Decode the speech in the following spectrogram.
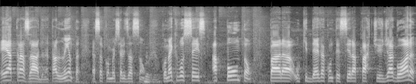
é atrasada, está né? Tá lenta essa comercialização. Uhum. Como é que vocês apontam para o que deve acontecer a partir de agora,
